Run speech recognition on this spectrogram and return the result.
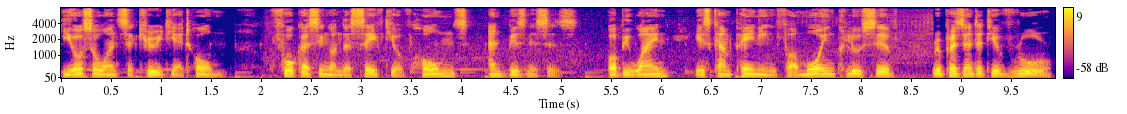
He also wants security at home, focusing on the safety of homes and businesses. Bobi Wine is campaigning for a more inclusive, representative rule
